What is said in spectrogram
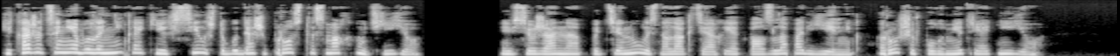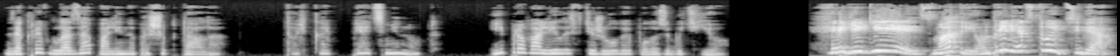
и, кажется, не было никаких сил, чтобы даже просто смахнуть ее. И все же она подтянулась на локтях и отползла под ельник, росший в полуметре от нее. Закрыв глаза, Полина прошептала «Только пять минут» и провалилась в тяжелое полузабытье. «Эгегей, смотри, он приветствует тебя!»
